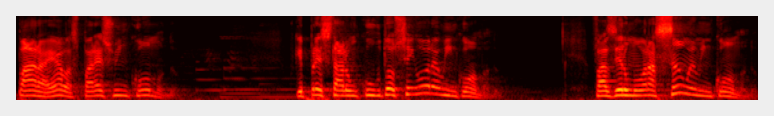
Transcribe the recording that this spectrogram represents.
para elas parece um incômodo. Porque prestar um culto ao Senhor é um incômodo. Fazer uma oração é um incômodo.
